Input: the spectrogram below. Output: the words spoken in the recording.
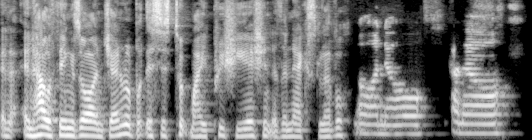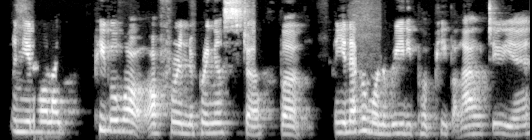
and, and how things are in general. But this has took my appreciation to the next level. Oh, I know, I know. And you know, like people were offering to bring us stuff, but you never want to really put people out, do you?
